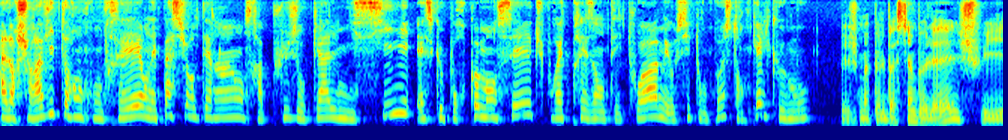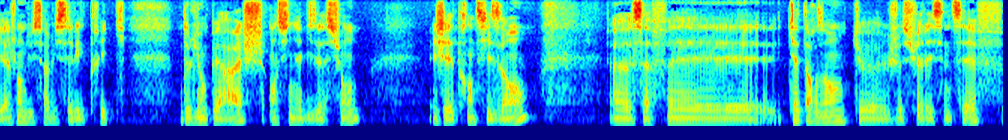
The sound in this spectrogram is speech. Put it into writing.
Alors, je suis ravie de te rencontrer. On n'est pas sur le terrain, on sera plus au calme ici. Est-ce que pour commencer, tu pourrais te présenter toi, mais aussi ton poste en quelques mots? Je m'appelle Bastien Belay, je suis agent du service électrique de Lyon-Perrache en signalisation. J'ai 36 ans. Euh, ça fait 14 ans que je suis à la SNCF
